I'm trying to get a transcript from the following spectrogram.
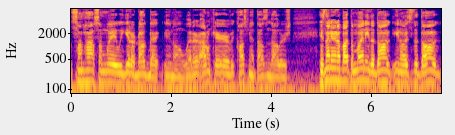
somehow some way we get our dog back you know whether i don't care if it costs me a thousand dollars it's not even about the money. The dog you know it's the dog.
